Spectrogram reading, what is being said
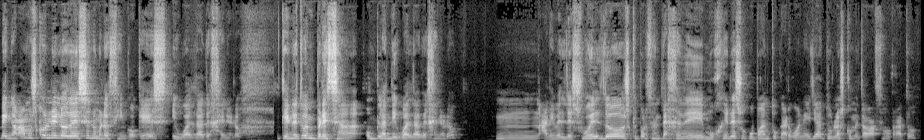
Venga, vamos con el ODS número 5, que es igualdad de género. ¿Tiene tu empresa un plan de igualdad de género? Mm, a nivel de sueldos, ¿qué porcentaje de mujeres ocupan tu cargo en ella? Tú lo has comentado hace un rato.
